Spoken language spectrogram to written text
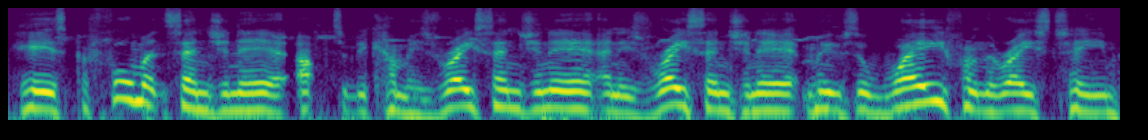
his performance engineer up to become his race engineer, and his race engineer moves away from the race team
